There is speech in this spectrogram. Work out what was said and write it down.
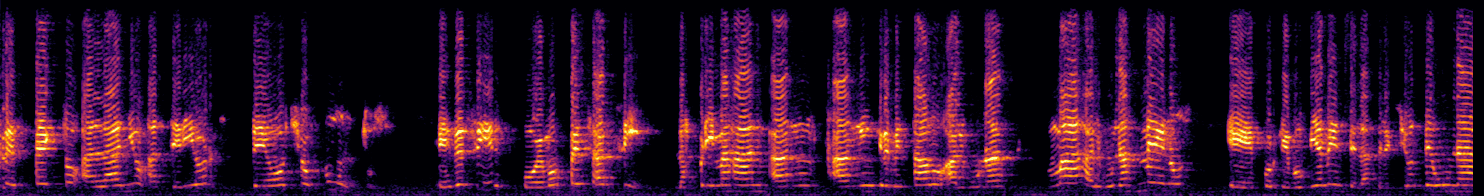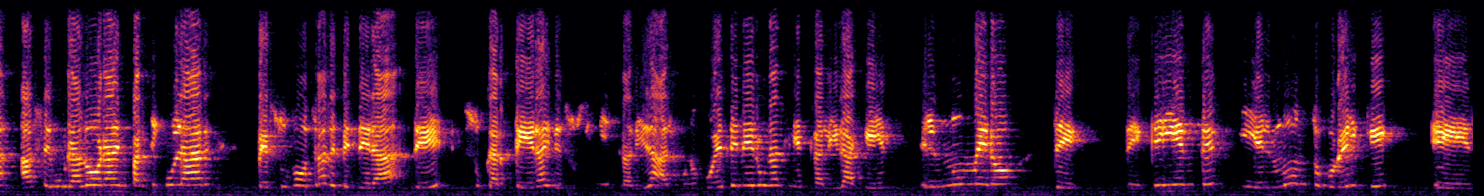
respecto al año anterior de 8 puntos. Es decir, podemos pensar si las primas han, han, han incrementado algunas más, algunas menos, eh, porque obviamente la selección de una aseguradora en particular versus otra dependerá de su cartera y de su siniestralidad. Puede tener una siniestralidad que es el número de, clientes y el monto por el que eh,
